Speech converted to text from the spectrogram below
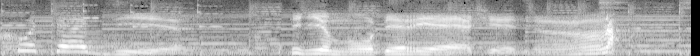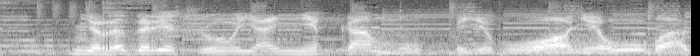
хоть один ему перечить. Не разрешу я никому его не уважать.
